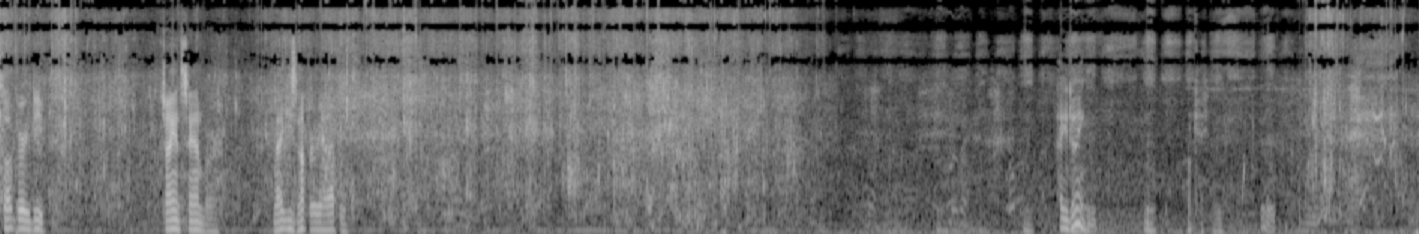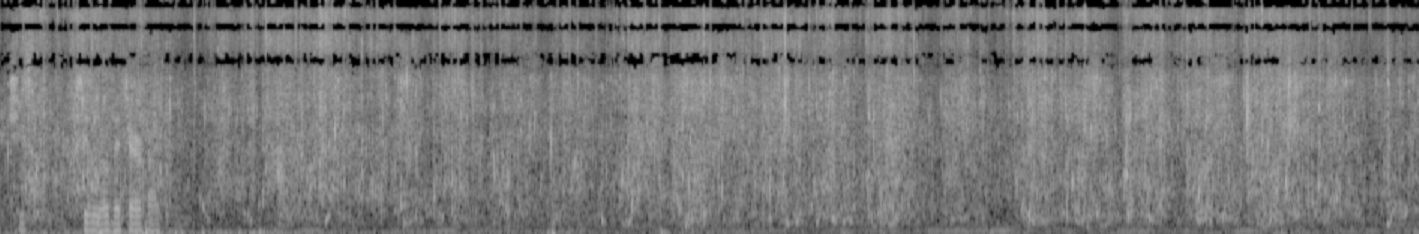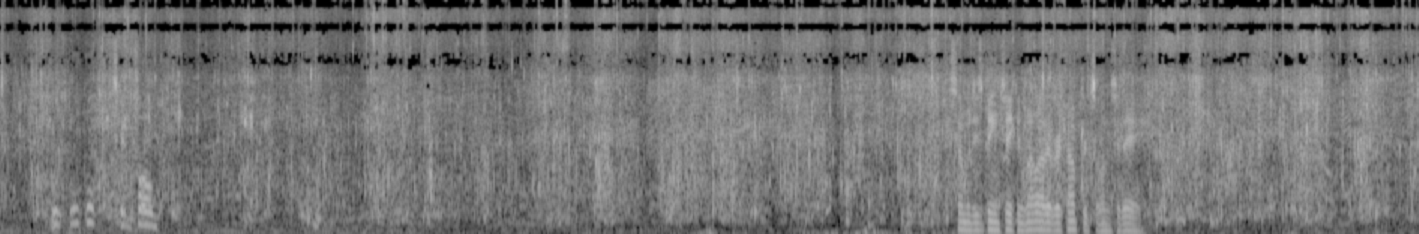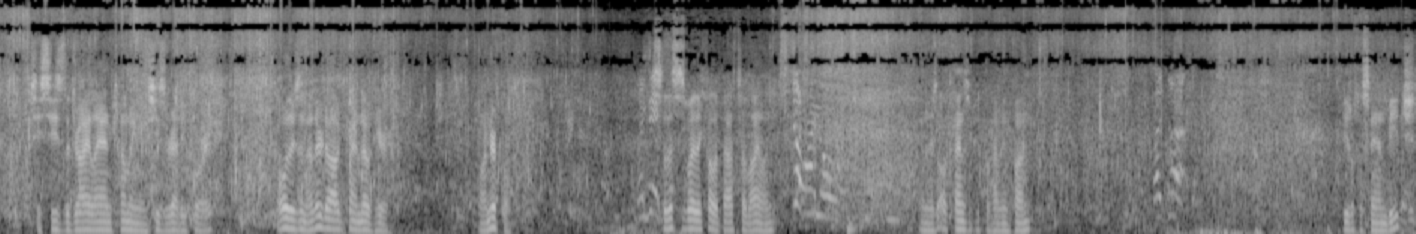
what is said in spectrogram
Not very deep. Giant sandbar. Maggie's not very happy. How you doing? Okay. She's she's a little bit terrified. Ooh, ooh, ooh, it's getting foam. Somebody's being taken well out of her comfort zone today. She sees the dry land coming and she's ready for it. Oh, there's another dog friend out here. Wonderful. So this is why they call it Bathtub Island. And there's all kinds of people having fun. Beautiful sand beach.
